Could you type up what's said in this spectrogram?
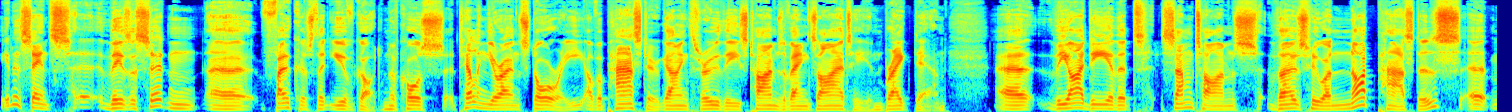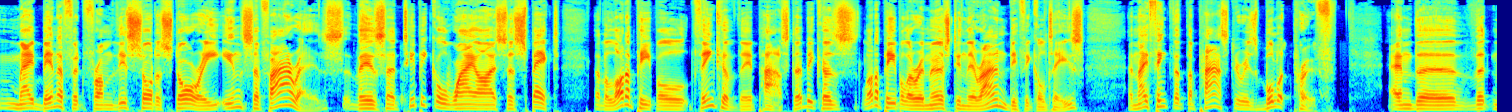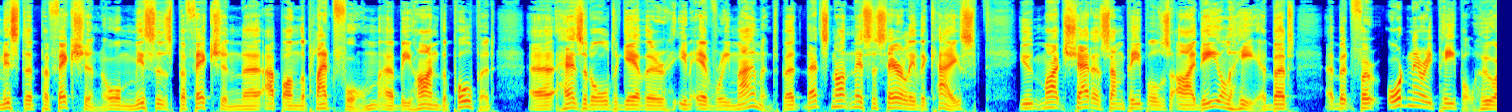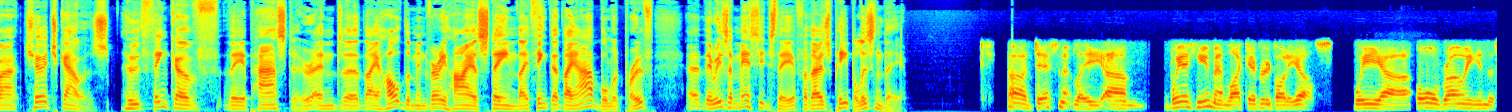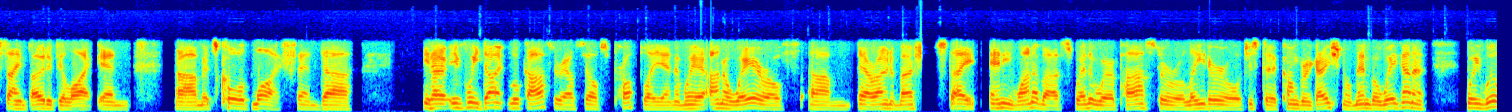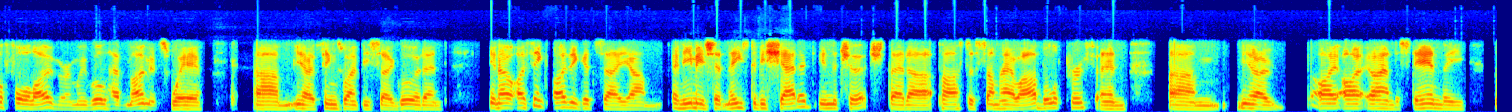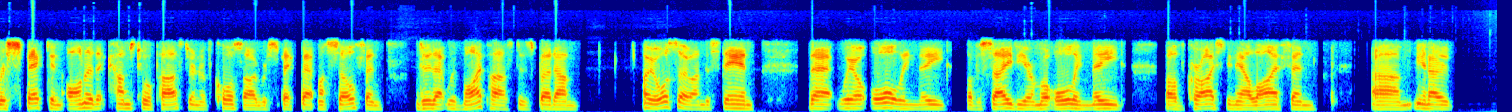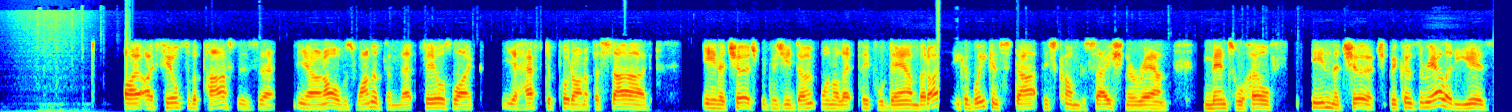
in a sense, uh, there's a certain uh, focus that you've got. And of course, telling your own story of a pastor going through these times of anxiety and breakdown uh, the idea that sometimes those who are not pastors uh, may benefit from this sort of story insofar as there's a typical way I suspect that a lot of people think of their pastor because a lot of people are immersed in their own difficulties and they think that the pastor is bulletproof and uh, that Mr. Perfection or Mrs. Perfection uh, up on the platform uh, behind the pulpit uh, has it all together in every moment. But that's not necessarily the case. You might shatter some people's ideal here, but uh, but for ordinary people who are churchgoers who think of their pastor and uh, they hold them in very high esteem, they think that they are bulletproof. there is a message there for those people, isn't there? Oh, definitely. Um, we're human like everybody else we are all rowing in the same boat, if you like, and um, it's called life. And uh, you know, if we don't look after ourselves properly and we're unaware of um, our own emotional state, any one of us, whether we're a pastor or a leader or just a congregational member, we're gonna, we will fall over and we will have moments where, um, you know, things won't be so good. And you know, I think I think it's a um, an image that needs to be shattered in the church that uh, pastors somehow are bulletproof, and um, you know, I, I, I understand the respect and honour that comes to a pastor, and of course I respect that myself and do that with my pastors. But um, I also understand that we're all in need of a saviour, and we're all in need of Christ in our life. And um, you know, I, I feel for the pastors that you know, and I was one of them that feels like you have to put on a facade in a church because you don't want to let people down. But I think if we can start this conversation around mental health in the church, because the reality is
